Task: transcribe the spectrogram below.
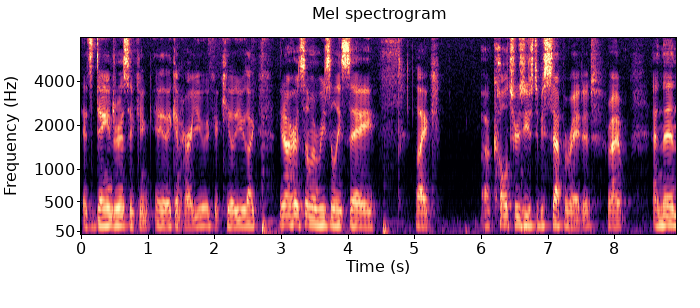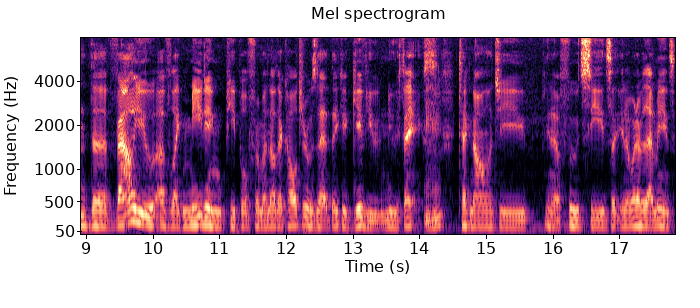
It's dangerous. It can it can hurt you. It could kill you. Like you know, I heard someone recently say, like, uh, cultures used to be separated, right? And then the value of like meeting people from another culture was that they could give you new things, mm-hmm. technology, you know, food seeds, you know, whatever that means.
